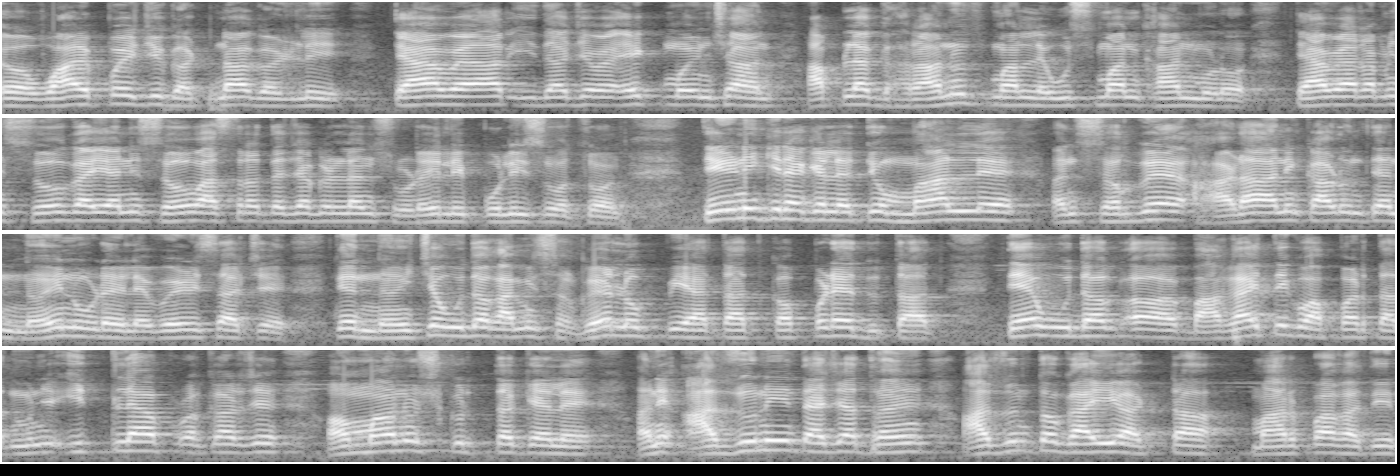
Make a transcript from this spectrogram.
वाळपय जी घटना घडली त्या वेळार ईदाच्या वेळार एक मनशान आपल्या घरानूच मारले उस्मान खान म्हणून. त्या वेळार आमी स गायी आनी स वास्त्रां तेज्या कडल्यान सोडयली पुलीस वचून तेणी कितें केलें? त्यो मारले आनी सगळे हाडां आनी काडून ते न्हंयन उडयले वेळसाचे. ते न्हंयचें उदक आमी सगळे लोक पियेतात कपडे धुतात. तें उदक बागायतीक वापरतात. म्हणजे इतल्या प्रकारचे अमानुश कृत्य केले आनी आजुनूय ताच्या थंय आजून तो गायी हाडटा मारपा खातीर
